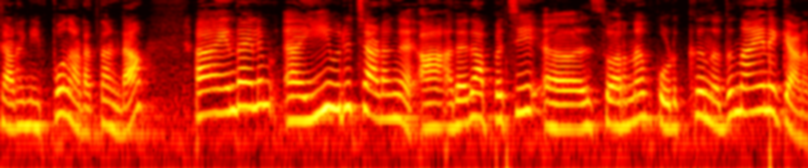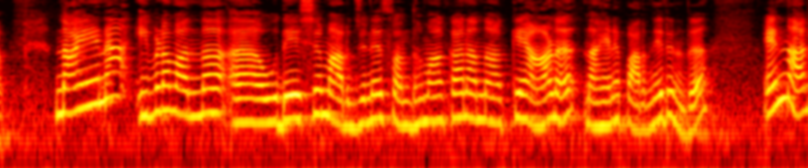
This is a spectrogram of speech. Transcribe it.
ചടങ്ങ് ഇപ്പോ നടത്തണ്ട. എന്തായാലും ഈ ഒരു ചടങ്ങ് അതായത് അപ്പച്ചി സ്വർണം കൊടുക്കുന്നത് നയനയ്ക്കാണ്. നയന ഇവിടെ വന്ന ഉദ്ദേശം അർജുനെ സ്വന്തമാക്കാനെന്നൊക്കെയാണ് നയന പറഞ്ഞിരുന്നത്. എന്നാൽ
